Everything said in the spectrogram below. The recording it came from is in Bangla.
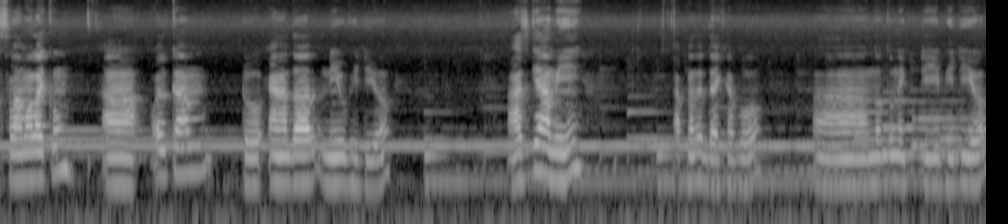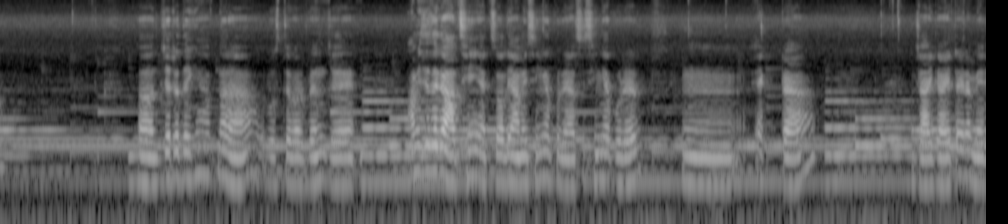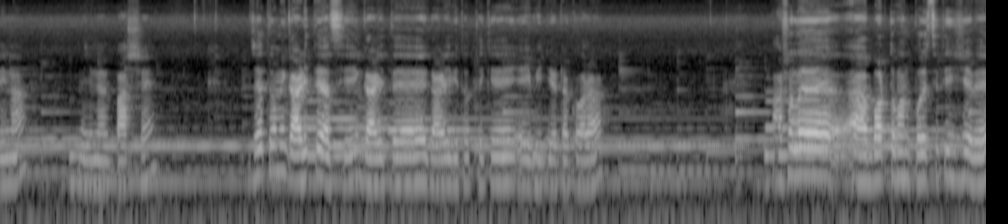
আসসালামু আলাইকুম। Welcome to another new video আজকে আমি আপনাদের দেখাবো নতুন একটি ভিডিও যেটা দেখে আপনারা বুঝতে পারবেন যে আমি যে জায়গায় আছি অ্যাকচুয়ালি আমি সিঙ্গাপুরে আছি। সিঙ্গাপুরের একটা জায়গা, এটা এটা মেরিনা, মেরিনার পাশে। যেহেতু আমি গাড়িতে আছি, গাড়িতে, গাড়ির ভিতর থেকে এই ভিডিওটা করা। আসলে বর্তমান পরিস্থিতি হিসেবে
